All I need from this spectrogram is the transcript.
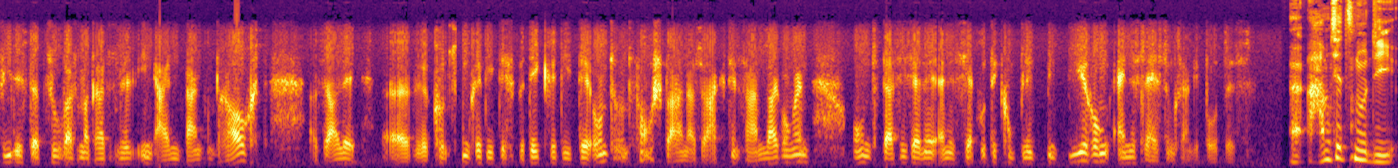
vieles dazu, was man gerade in allen Banken braucht. Also alle äh, Konsumkredite, Hypothekkredite und, und Fondssparen, also Aktienveranlagungen. Und das ist eine, eine sehr gute Komplettierung eines Leistungsangebotes. Äh, haben Sie jetzt nur die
